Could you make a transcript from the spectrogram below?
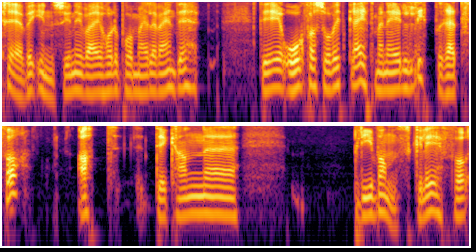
kreve innsyn i hva jeg holder på med hele veien, det, det er òg for så vidt greit, men jeg er litt redd for at det kan eh, bli vanskelig for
